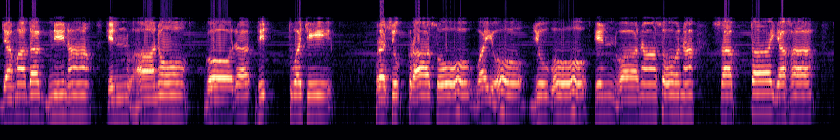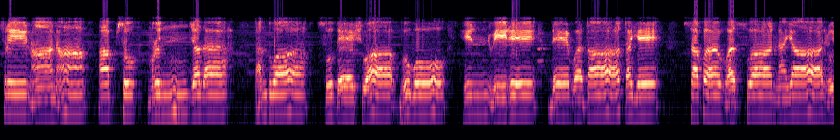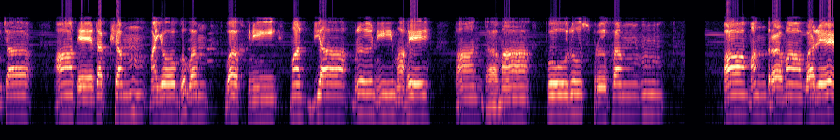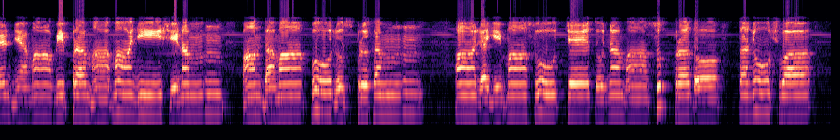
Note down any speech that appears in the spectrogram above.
जमदग्निना हिन्वानो गोरधित्वचि प्रशुक्रासो वयो जुवो हिन्वानासो न सप्तयः श्रीणाना अप्सु मृञ्जद। तन्द्वा सुदेष्वा भुवो हिन्वीरे देवतातये सपवस्वनया रुचा। आते दक्षं मयो भुवं वह्नी मद्या वृणीमहे पान्धमा पूरुस्पृहम्। आमन्त्रमा वरेण्यमा विप्रमा मानीषिणं पान्दमा पूरुस्पृहम् आरयिमा सूचेतुनमा सुक्रदो तनुष्वा।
